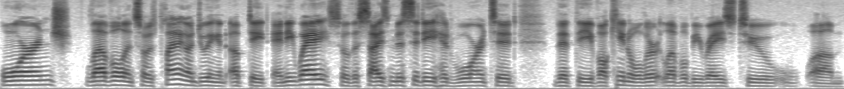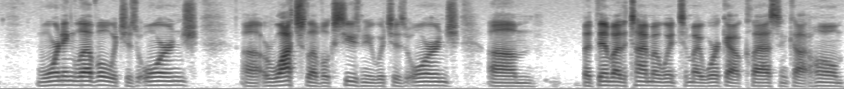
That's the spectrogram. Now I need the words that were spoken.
orange level and so I was planning on doing an update anyway. So the seismicity had warranted that the volcano alert level be raised to um, warning level which is orange uh, or watch level excuse me which is orange. Um, but then by the time I went to my workout class and got home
